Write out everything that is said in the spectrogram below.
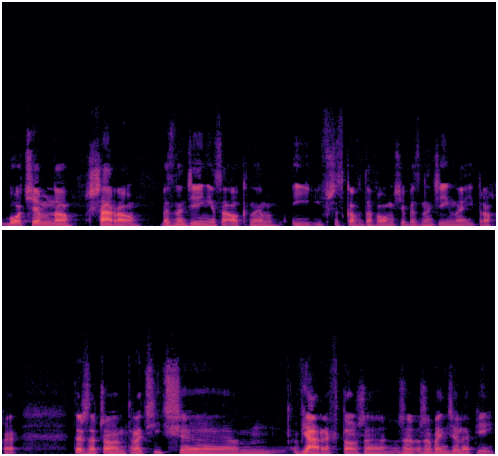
było ciemno, szaro, beznadziejnie za oknem i, i wszystko wydawało mi się beznadziejne i trochę też zacząłem tracić e, wiarę w to, że, że, że będzie lepiej,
